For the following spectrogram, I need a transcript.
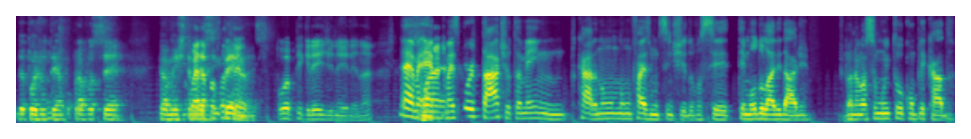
depois de um tempo para você realmente Não ter mais desempenho. O upgrade nele, né? É, mas, é, mas portátil também, cara, não, não faz muito sentido você ter modularidade. Tipo, é um uhum. negócio muito complicado.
